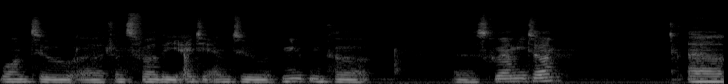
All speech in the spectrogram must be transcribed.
want to uh, transfer the ATM to Newton per Uh, square meter. Uh,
